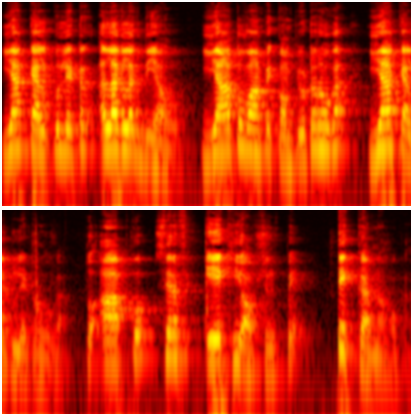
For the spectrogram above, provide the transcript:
या कैलकुलेटर अलग अलग दिया हो। या तो वहाँ पे कंप्यूटर होगा या कैलकुलेटर होगा तो आपको सिर्फ़ एक ही ऑप्शन पे टिक करना होगा।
